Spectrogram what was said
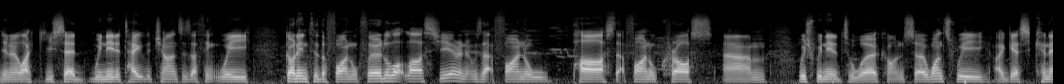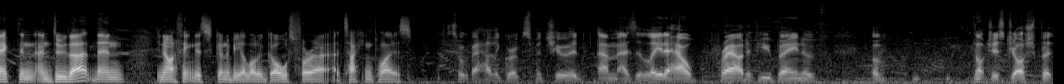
you know, like you said, we need to take the chances. I think we got into the final third a lot last year, and it was that final pass, that final cross, um, which we needed to work on. So once we, I guess, connect and, and do that, then you know, I think there's going to be a lot of goals for our attacking players talk about how the group's matured. Um, as a leader, how proud have you been of, of not just Josh, but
